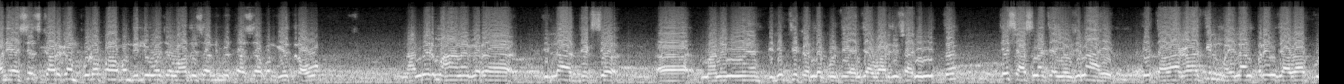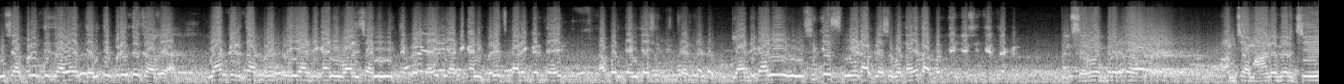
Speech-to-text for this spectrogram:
आणि असेच कार्यक्रम पुढे पण आपण दिल्ली भाऊच्या वाढदिवसानिमित्त असे आपण घेत राहू. नांदेड महानगर जिल्हा अध्यक्ष माननीय दिलीपजी कंदकुर्ते यांच्या वाढदिवसानिमित्त जे शासनाच्या योजना आहेत ते तळागाळातील महिलांपर्यंत जाव्या पुरुषापर्यंत जाव्या जनतेपर्यंत जाव्या याकरिता प्रयत्न या ठिकाणी वाढदिवसानिमित्त करत आहेत. या ठिकाणी बरेच कार्यकर्ते आहेत. आपण त्यांच्याशी चर्चा करतो. या ठिकाणी ऋषिकेश मेड आपल्यासोबत आहेत. आपण त्यांच्याशी चर्चा करतो. सर्वप्रथम आमच्या महानगरचे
